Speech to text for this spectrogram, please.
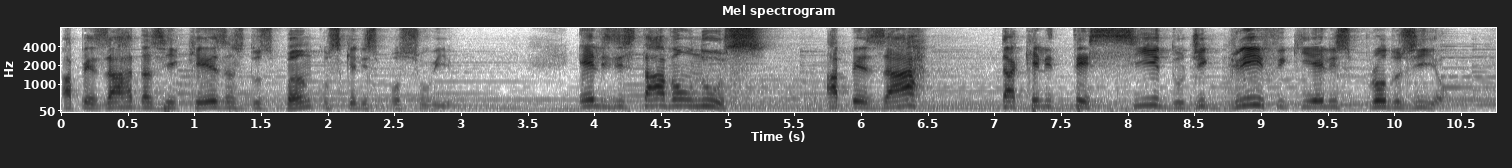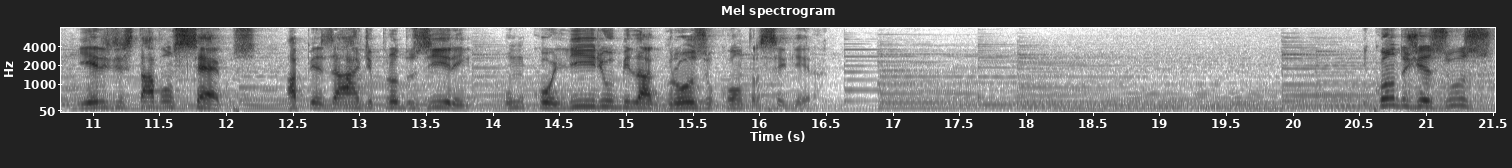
apesar das riquezas dos bancos que eles possuíam. Eles estavam nus, apesar daquele tecido de grife que eles produziam. E eles estavam cegos, apesar de produzirem um colírio milagroso contra a cegueira. E quando Jesus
